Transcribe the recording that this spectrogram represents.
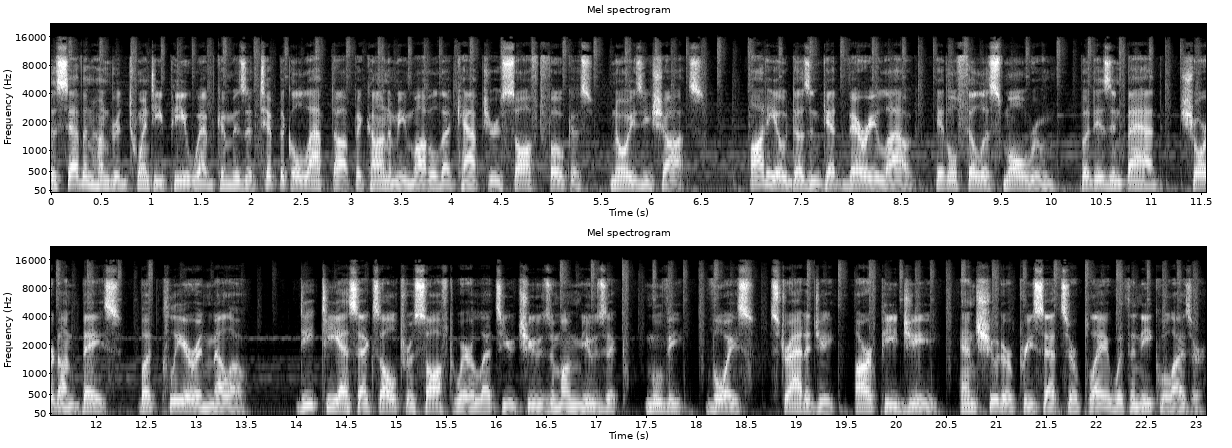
The 720p webcam is a typical laptop economy model that captures soft focus, noisy shots. Audio doesn't get very loud, it'll fill a small room, but isn't bad, short on bass, but clear and mellow. DTS:X Ultra software lets you choose among music, movie, voice, strategy, RPG, and shooter presets or play with an equalizer.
